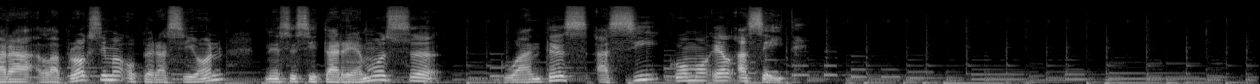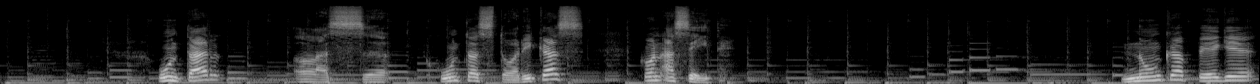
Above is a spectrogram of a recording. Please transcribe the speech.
Para la próxima operación necesitaremos eh, guantes así como el aceite. Untar las eh, juntas tóricas con aceite. Nunca pegue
